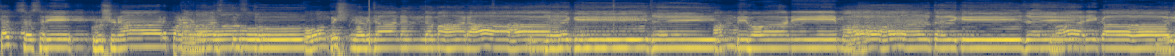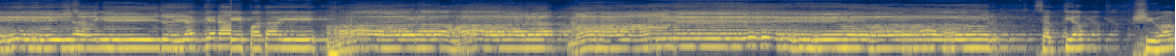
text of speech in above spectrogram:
તત્સસરે કૃષ્ણાર્પણમસ્તુ. ઓમ વિષ્ણવિદાનંદ મહારાજ કી જય. અંબે ભવાની માત કી જય. દ્વારિકાધીશ. કી જય યજ્ઞના પતયે હાર હાર મહાદેવ. સત્યમ શિવમ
